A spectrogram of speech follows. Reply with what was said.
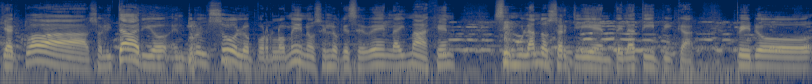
que actuaba solitario, entró él solo, por lo menos es lo que se ve en la imagen, simulando ser cliente, la típica. Pero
